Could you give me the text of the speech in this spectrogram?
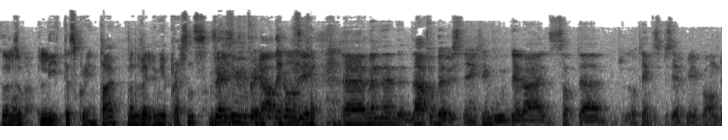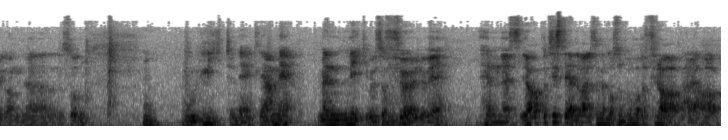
Hun har liksom måte. lite screentime, men veldig mye presence. Veldig mye pre- Ja, det kan man si. uh, Men eh, det er forbausende, egentlig. Hvor del er satt jeg og tenkte spesielt mye på andre gang jeg så den. Hvor lite hun egentlig er med. Men likevel så føler vi hennes Ja, på tilstedeværelse, men også på en måte fraværet av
